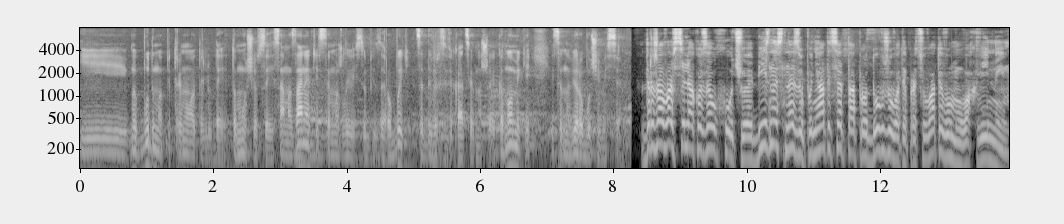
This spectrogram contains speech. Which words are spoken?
і ми будемо підтримувати людей, тому що це і самозайнятість, це можливість собі заробити, це диверсифікація нашої економіки і це нові робочі місця. Держава всіляко заохочує бізнес не зупинятися та продовжувати працювати в умовах війни.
